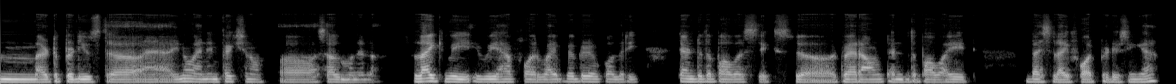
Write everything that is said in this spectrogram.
um, to produce the uh, you know an infection of uh, salmonella. Like we we have for Vibrio cholerae, 10 to the power 6 uh, to around 10 to the power 8 bacilli for producing a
